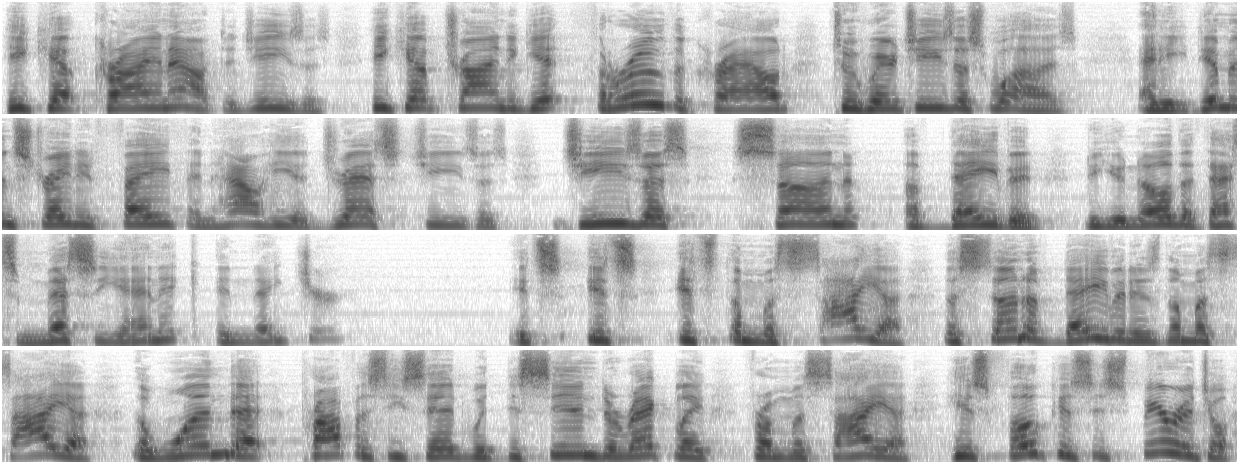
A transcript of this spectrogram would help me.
he kept crying out to Jesus. He kept trying to get through the crowd to where Jesus was. And he demonstrated faith in how he addressed Jesus Jesus, son of David. Do you know that that's messianic in nature? It's, it's, it's the Messiah. The son of David is the Messiah, the one that prophecy said would descend directly from Messiah. His focus is spiritual.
